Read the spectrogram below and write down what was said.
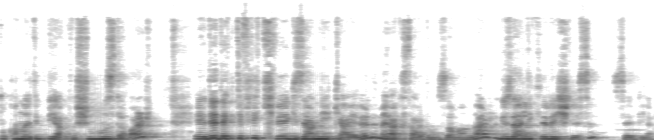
çok analitik bir yaklaşımımız da var. E, dedektiflik ve gizemli hikayelerine merak sardığımız zamanlar güzelliklere işlesin. Sevgiler.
